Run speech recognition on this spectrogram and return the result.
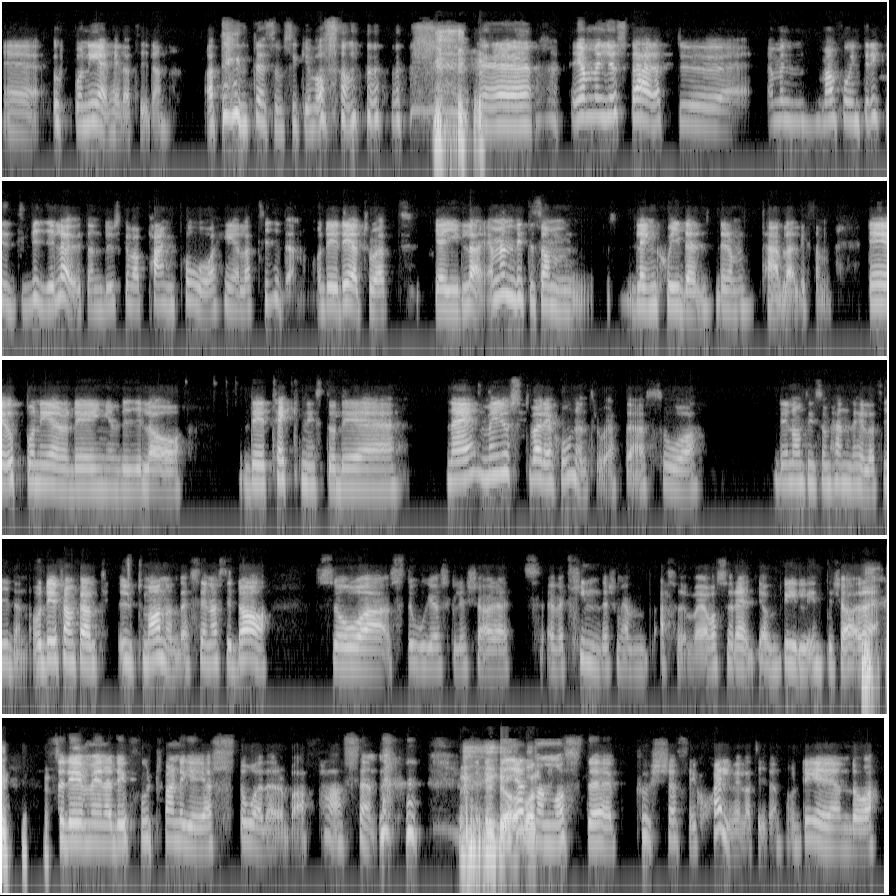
eh, upp och ner hela tiden. Att det inte är som Cykelvasan. eh, ja men just det här att du, ja men man får inte riktigt vila utan du ska vara pang på hela tiden. Och det är det jag tror att jag gillar. Ja men lite som längdskidor där de tävlar liksom. Det är upp och ner och det är ingen vila och det är tekniskt och det är, nej men just variationen tror jag att det är så det är någonting som händer hela tiden och det är framförallt utmanande. Senast idag så stod jag och skulle köra ett, över ett hinder som jag, alltså jag var så rädd, jag vill inte köra det. Så det, jag menar, det är fortfarande grejer, jag står där och bara fasen. det blir ja, att man måste pusha sig själv hela tiden och det är ändå,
